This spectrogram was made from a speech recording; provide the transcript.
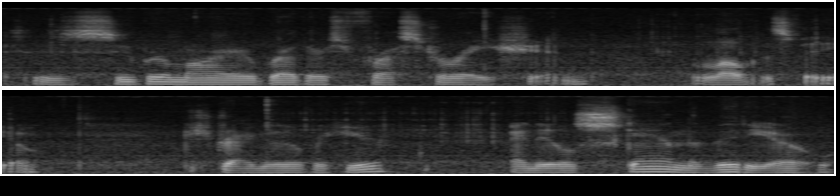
This is Super Mario Brothers Frustration. Love this video. Just drag it over here, and it'll scan the video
